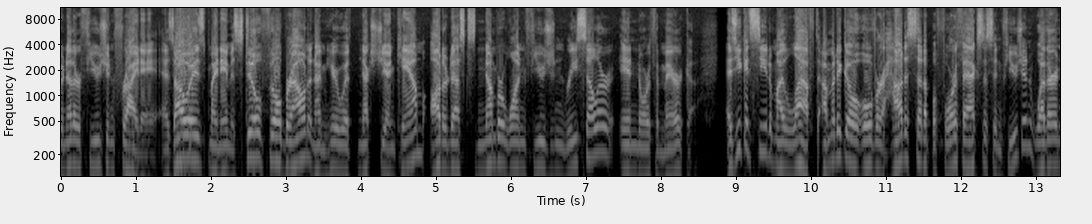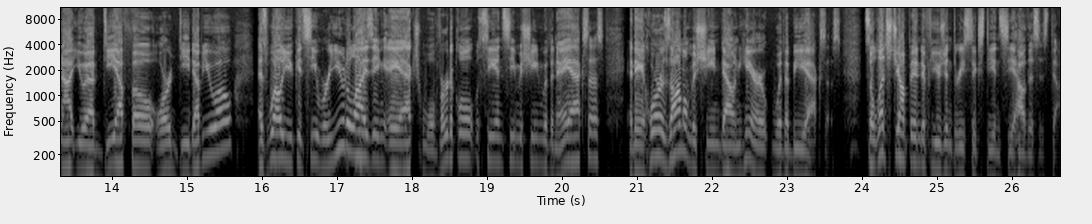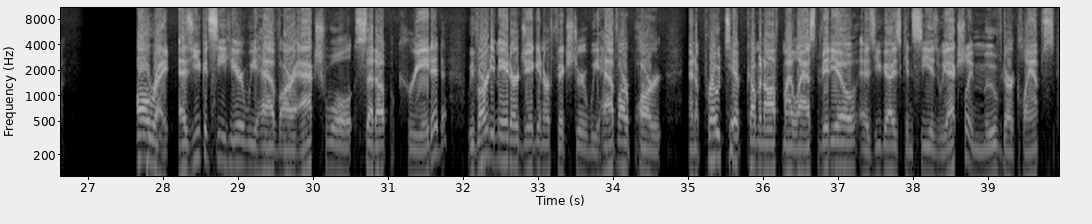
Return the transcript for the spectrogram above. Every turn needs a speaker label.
Speaker 1: another Fusion Friday. As always, my name is still Phil Brown, and I'm here with NexGen CAM, Autodesk's number one Fusion reseller in North America. As you can see to my left, I'm going to go over how to set up a fourth axis in Fusion, whether or not you have DFO or DWO. As well, you can see we're utilizing a actual vertical CNC machine with an A axis and a horizontal machine down here with a B axis. So let's jump into Fusion 360 and see how this is done. All right, as you can see here, we have our actual setup created. We've already made our jig and our fixture. We have our part. And a pro tip coming off my last video, as you guys can see, is we actually moved our clamps.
